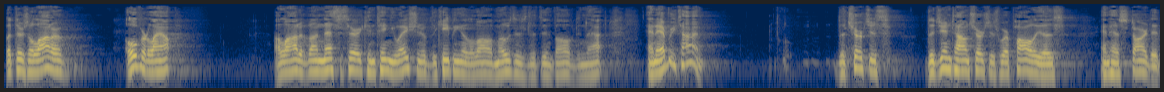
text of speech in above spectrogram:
But there's a lot of overlap a lot of unnecessary continuation of the keeping of the law of Moses that's involved in that. And every time the churches, the Gentile churches where Paul is and has started,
